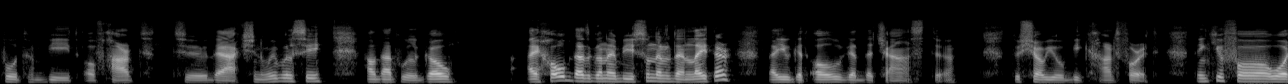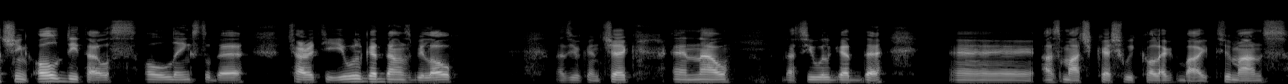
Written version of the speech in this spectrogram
put a bit of heart to the action. We will see how that will go I hope that's gonna be sooner than later that you get all get the chance to to show you big heart for it. Thank you for watching. All details, all links to the charity you will get down below, as you can check. And now that you will get the uh, as much cash we collect by two months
